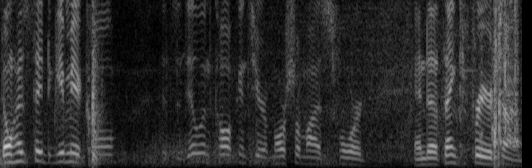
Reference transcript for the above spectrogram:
don't hesitate to give me a call. It's Dylan Calkins here at Marshal Mize Ford. And uh, thank you for your time.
